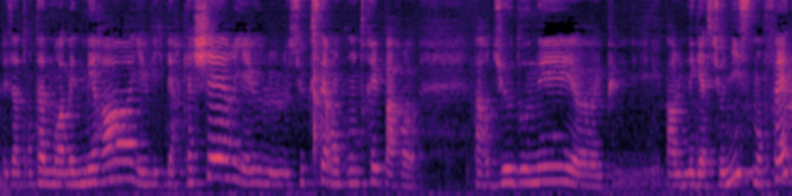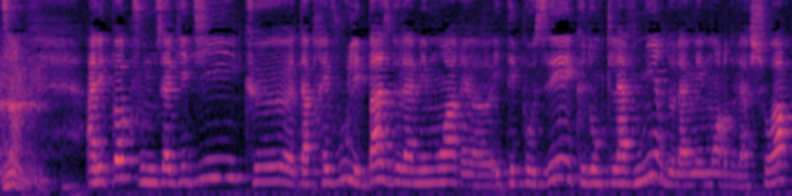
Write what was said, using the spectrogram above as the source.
les attentats de Mohamed Merah, il y a eu l'hypercachère, il y a eu le, succès rencontré par, par Dieudonné et puis par le négationnisme, en fait. À l'époque, vous nous aviez dit que, d'après vous, les bases de la mémoire étaient posées et que donc l'avenir de la mémoire de la Shoah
